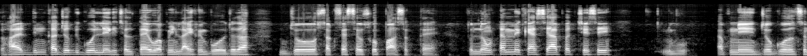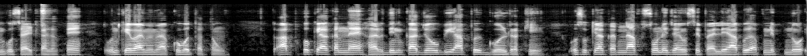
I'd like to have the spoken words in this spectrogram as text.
तो हर दिन का जो भी गोल लेके चलता है, वो अपनी लाइफ में बहुत ज़्यादा जो सक्सेस है, उसको पा सकता है। तो लॉन्ग टर्म में कैसे आप अच्छे से अपने जो गोल्स उनको सेट कर सकते हैं तो उनके बारे में मैं आपको बताता हूँ। तो आपको क्या करना है, हर दिन का जो भी आप गोल रखें, उसको क्या करना है, आप सोने जाएँ, उससे पहले आप अपने नोट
